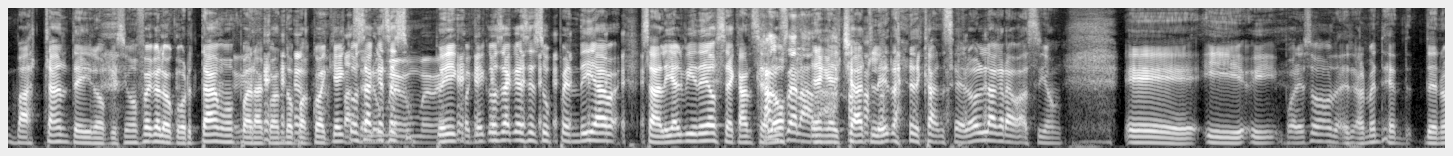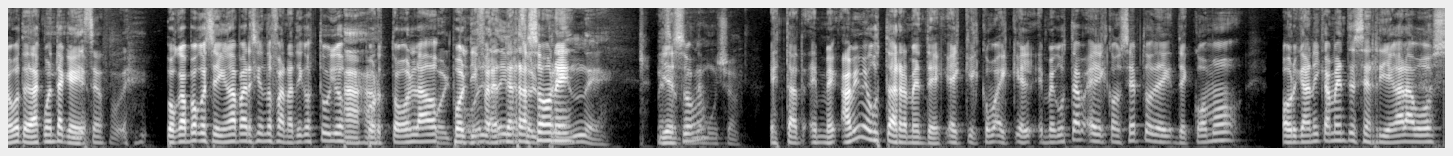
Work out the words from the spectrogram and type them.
bastante y lo que hicimos fue que lo cortamos para cuando para cualquier cosa que se cualquier cosa que se suspendía salía el video se canceló en el chat canceló la grabación. Eh, y, por eso realmente de nuevo te das cuenta que poco a poco siguen apareciendo fanáticos tuyos por todos lados por, diferentes razones. y eso Está, eh, a mí me gusta realmente el que, me gusta el concepto de cómo orgánicamente se riega la voz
